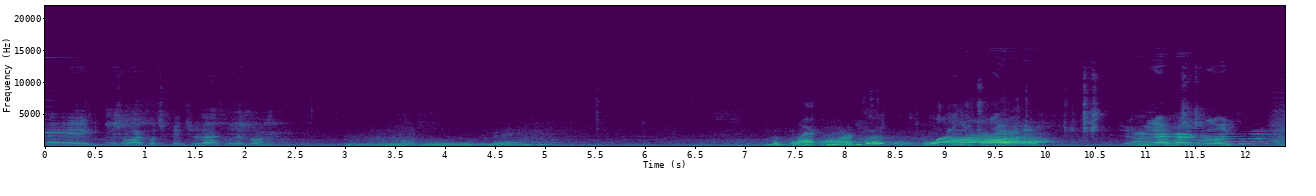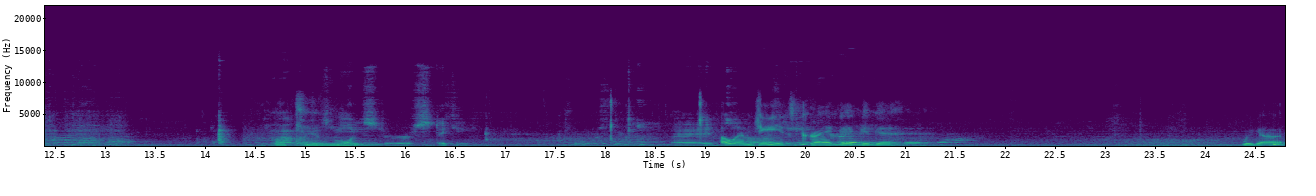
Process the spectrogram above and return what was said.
Hey, that's why I put spin to the back with it, boss. What move there? The black market? What? Dry. Shouldn't be that hard to light. It's not it's moist or sticky. Hey. OMG, it's Greg. Good, good, good. We got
